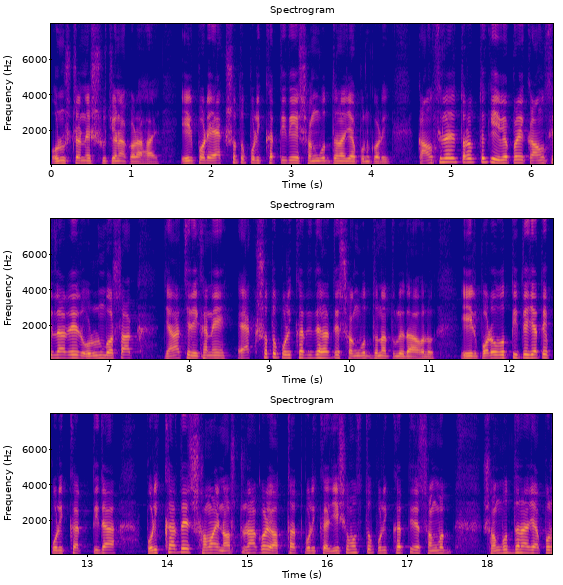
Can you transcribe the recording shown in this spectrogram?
অনুষ্ঠানের সূচনা করা হয়। এরপরে একশত পরীক্ষার্থীদের সংবর্ধনা যাপন করে। কাউন্সিলরের তরফ থেকে এ ব্যাপারে কাউন্সিলরের অরুণ বসাক জানাচ্ছেন, এখানে একশত পরীক্ষার্থীদের হাতে সংবর্ধনা তুলে দেওয়া হলো। এর পরবর্তীতে যাতে পরীক্ষার্থীরা পরীক্ষাদের সময় নষ্ট না করে, অর্থাৎ পরীক্ষা, যে সমস্ত পরীক্ষার্থীরা সংবাদ, সংবর্ধনা যাপন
